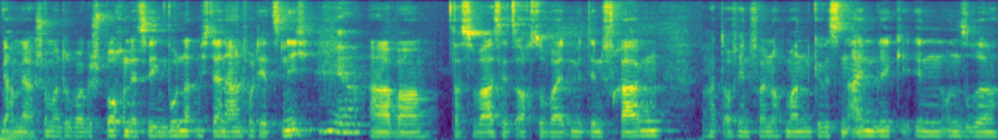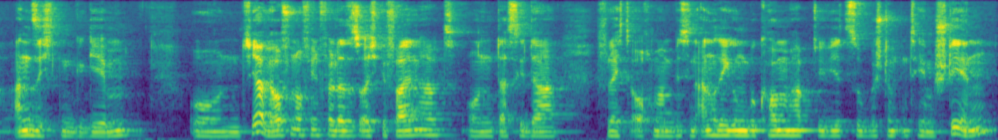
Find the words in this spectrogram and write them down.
Wir haben ja schon mal drüber gesprochen, deswegen wundert mich deine Antwort jetzt nicht. Ja. Aber das war es jetzt auch soweit mit den Fragen. Hat auf jeden Fall nochmal einen gewissen Einblick in unsere Ansichten gegeben. Und ja, wir hoffen auf jeden Fall, dass es euch gefallen hat und dass ihr da vielleicht auch mal ein bisschen Anregungen bekommen habt, wie wir zu bestimmten Themen stehen.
